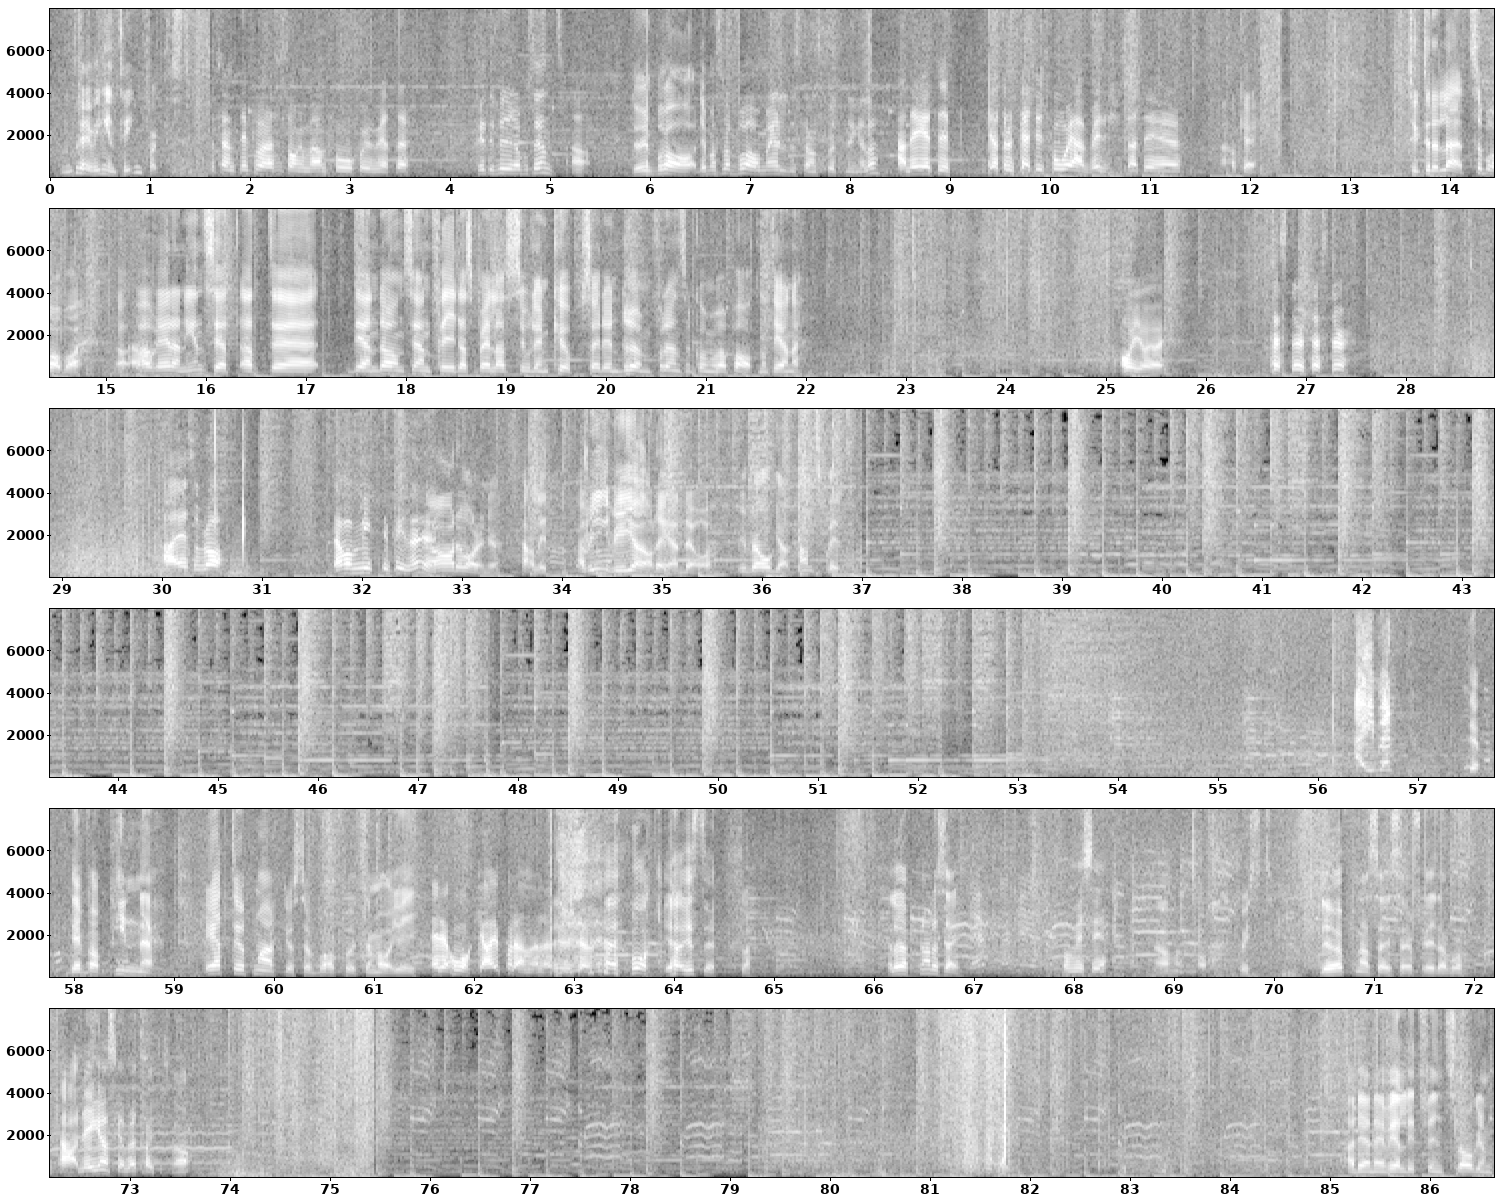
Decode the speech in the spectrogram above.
Den drev ingenting faktiskt. Procent i förra säsongen mellan 2 och 7 meter. 34 procent. Ja. Du är bra. Det måste vara bra medeldistansputtning eller? ja, det är typ, jag tror 32 i average. Så att det är, Okej. Tyckte det lät så bra bara. Jag har redan insett att eh, den dagen sen Frida spelar Solheim Cup så är det en dröm för den som kommer vara partner till henne. oj, oj, oj. Tester, tester. Ja, det är så bra. Den var mitt i pinnen ju. Ja, det var den ju. Härligt. Ja, vi, vi gör det ändå. Vi vågar. Handsprit. Nej, men... Det, det var pinne. Ett upp Marcus och bra putt. Den var ju i. Är det Hawkeye på den eller? Och, ja, just det. Eller öppnar det sig? Får vi se. Ja, men, åh, schysst. Det öppnar sig, säger Frida. Bra. Ja, det är ganska brett faktiskt. Ja. Ja, den är väldigt fint slagen.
